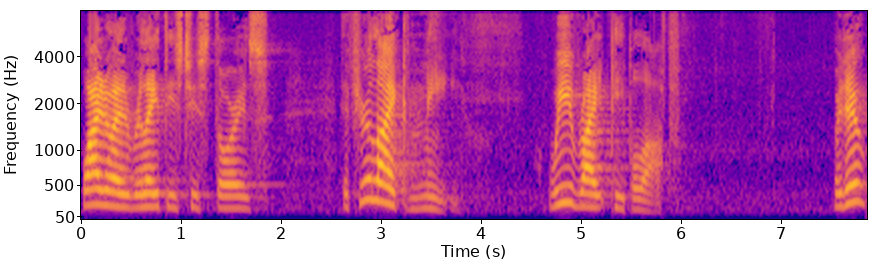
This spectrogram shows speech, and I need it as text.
Why do I relate these two stories? If you're like me, we write people off. We do.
